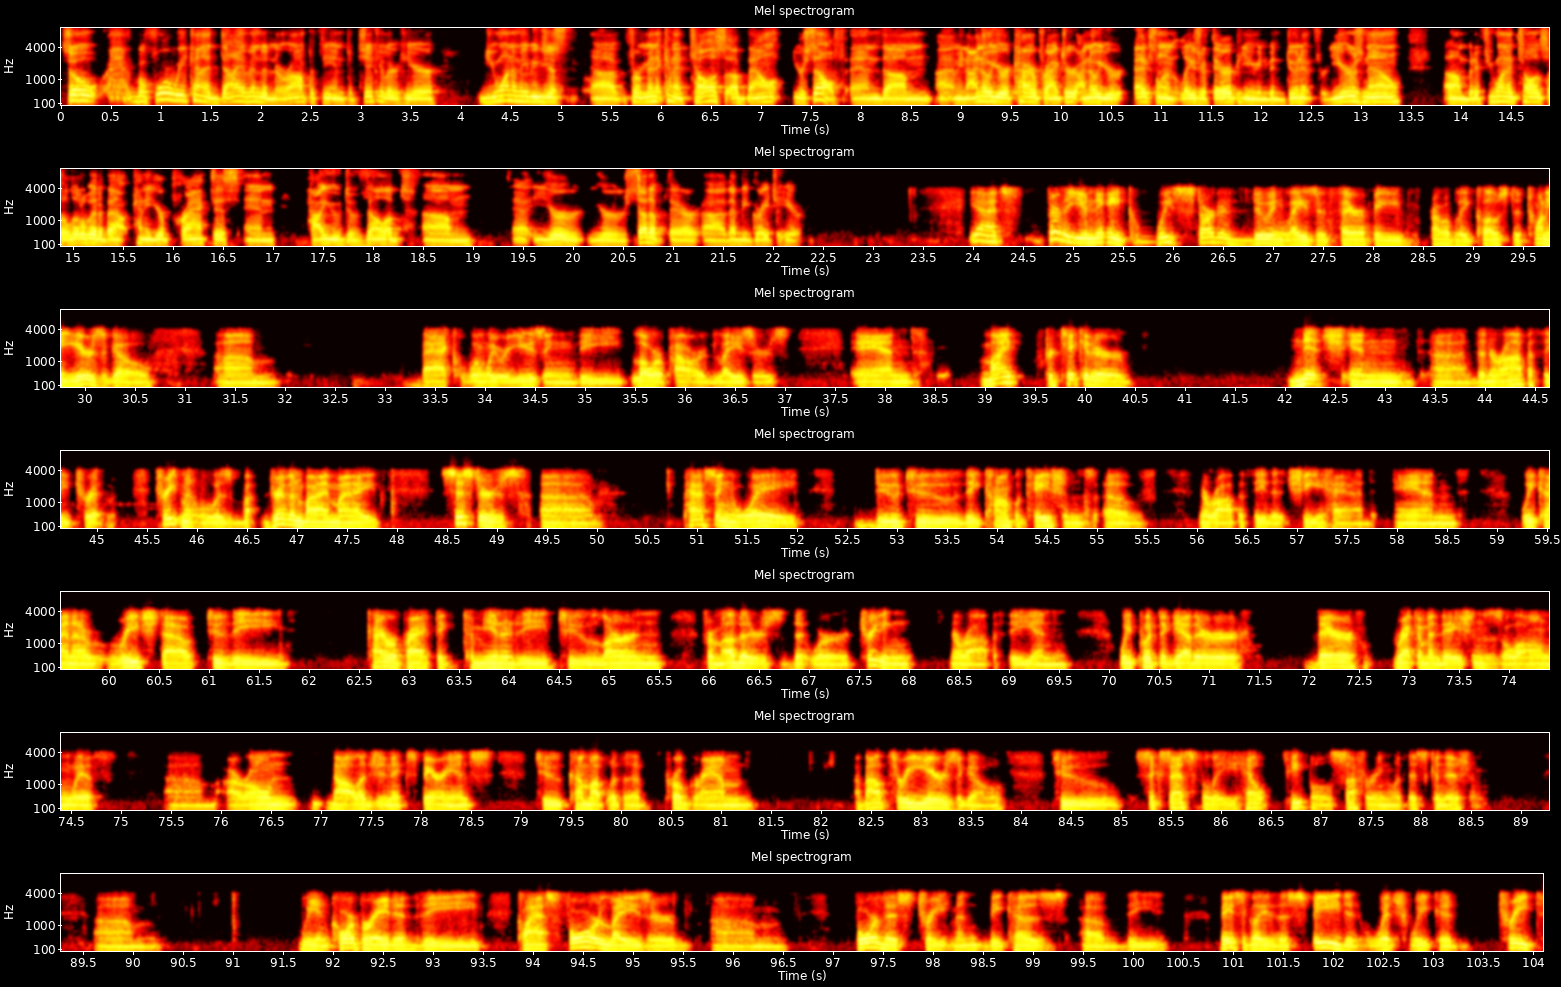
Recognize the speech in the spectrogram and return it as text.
So, before we kind of dive into neuropathy in particular here, do you want to maybe just uh, for a minute kind of tell us about yourself? And um, I mean, I know you're a chiropractor. I know you're excellent laser therapy. You've been doing it for years now. Um, but if you want to tell us a little bit about kind of your practice and how you developed um, uh, your your setup there, uh, that'd be great to hear. Yeah, it's fairly unique. We started doing laser therapy probably close to 20 years ago, um, back when we were using the lower powered lasers. And my particular niche in uh, the neuropathy tri- treatment was b- driven by my sister's uh, passing away due to the complications of neuropathy that she had. And we kind of reached out to the chiropractic community to learn from others that were treating neuropathy. And we put together their recommendations along with um, our own knowledge and experience to come up with a program about three years ago to successfully help people suffering with this condition. Um, we incorporated the class four laser um, for this treatment because of the basically the speed at which we could treat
